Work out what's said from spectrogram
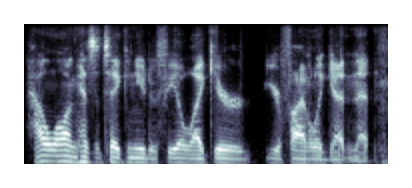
how long has it taken you to feel like you're you're finally getting it?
